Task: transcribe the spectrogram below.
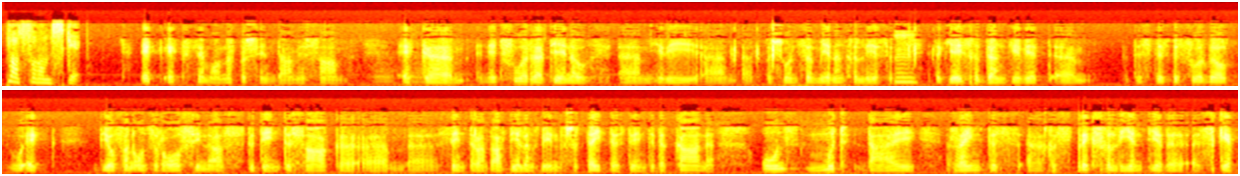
platforms skep? Ek ek stem 100% daarmee saam. Ek um, net voordat jy nou ehm um, hierdie ehm um, persoon se mening gelees het, mm. het ek juist gedink, jy weet, ehm um, dit is dis byvoorbeeld hoe ek deel van ons rol sien as studente sake ehm um, uh, sentrale afdelings by universiteite, studente dekane. Ons moet daai ruimtes uh, gespreksgeleenthede uh, skep.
